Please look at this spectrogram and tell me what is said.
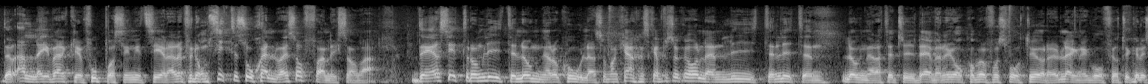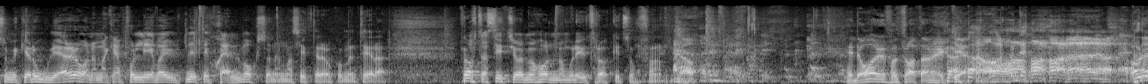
där alla är verkligen fotbollsinitierade. För de sitter så själva i soffan. Liksom, va? Där sitter de lite lugnare och coola. Så man kanske ska försöka hålla en liten, liten lugnare attityd. Även om jag kommer att få svårt att göra det ju längre det går. För jag tycker det är så mycket roligare då när man kan få leva ut lite själv också när man sitter där och kommenterar. För ofta sitter jag med honom och det är ju tråkigt som fan. Ja. Idag har du fått prata mycket. Ja. Har du,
